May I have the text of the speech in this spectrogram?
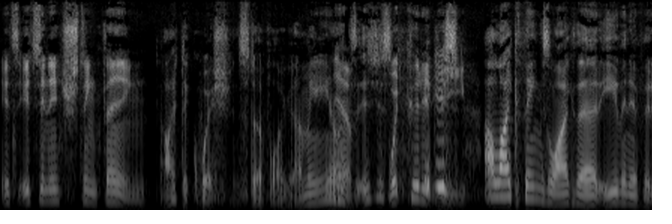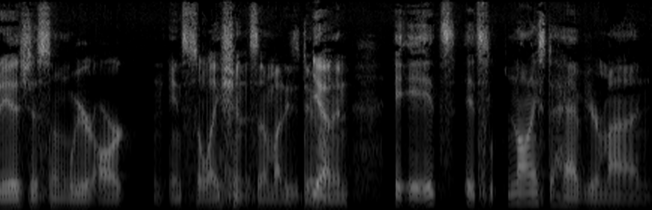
It's it's an interesting thing. I like to question stuff like that. I mean, you know, Yeah. it's, it's just What could it, just, be? I like things like that, even if it is just some weird art installation that somebody's doing. Yeah. And it, it's it's nice to have your mind,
